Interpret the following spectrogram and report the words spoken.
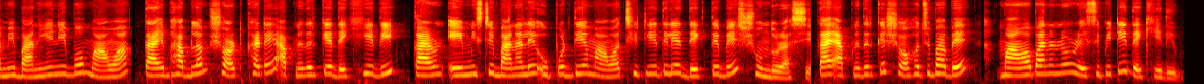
আমি বানিয়ে নিব মাওয়া। তাই ভাবলাম শর্টকাটে আপনাদেরকে দেখিয়ে দিই, কারণ এই মিষ্টি বানালে উপর দিয়ে মাওয়া ছিটিয়ে দিলে দেখতে বেশ সুন্দর আসে। তাই আপনাদেরকে সহজভাবে মাওয়া বানানোর রেসিপিটি দেখিয়ে দিব।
